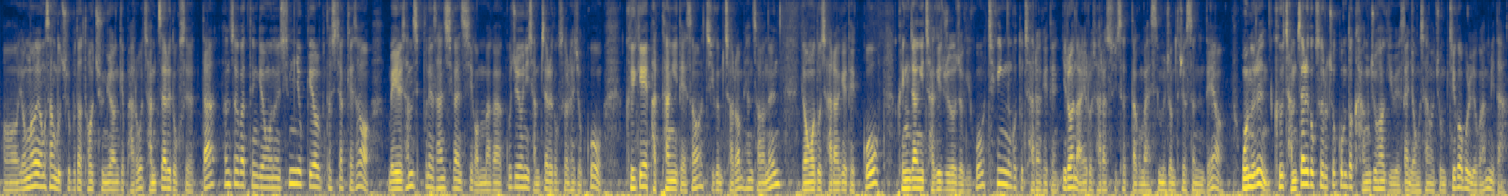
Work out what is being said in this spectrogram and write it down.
어, 영어 영상 노출보다 더 중요한 게 바로 잠자리 독서였다. 현서 같은 경우는 16개월부터 시작해서 매일 30분에서 1시간씩 엄마가 꾸준히 잠자리 독서를 해줬고 그게 바탕이 돼서 지금처럼 현서는 영어도 잘하게 됐고 굉장히 자기주도적이고 책 읽는 것도 잘하게 된 이런 아이로 자랄 수 있었다고 말씀을 좀 드렸었는데요. 오늘은 그 잠자리 독서를 조금 더 강조하기 위해서 영상을 좀 찍어 보려고 합니다.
